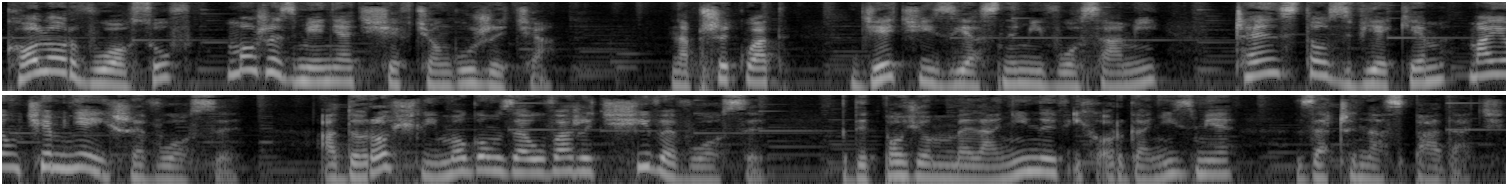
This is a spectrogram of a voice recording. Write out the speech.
kolor włosów może zmieniać się w ciągu życia. Na przykład dzieci z jasnymi włosami często z wiekiem mają ciemniejsze włosy, a dorośli mogą zauważyć siwe włosy, gdy poziom melaniny w ich organizmie zaczyna spadać.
